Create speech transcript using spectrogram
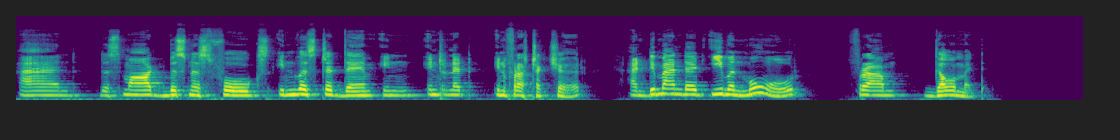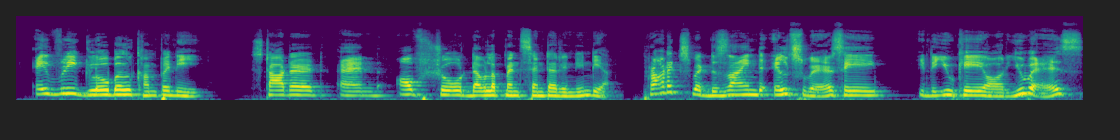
and the smart business folks invested them in internet infrastructure and demanded even more from government. Every global company started an offshore development center in India. Products were designed elsewhere, say in the UK or US,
